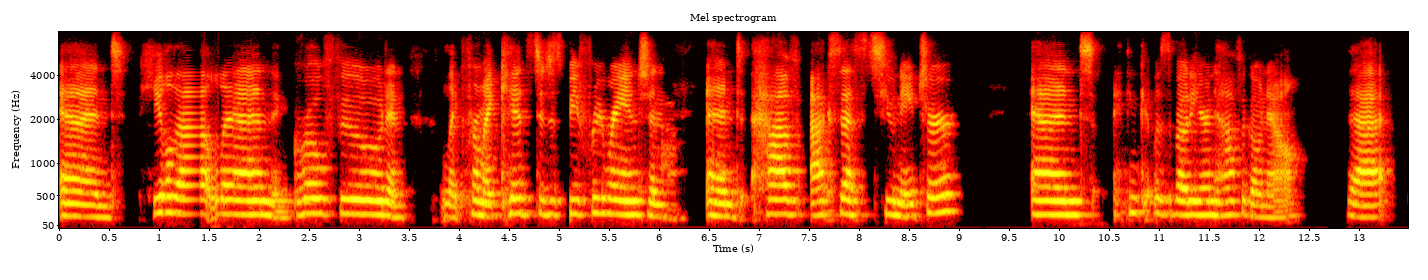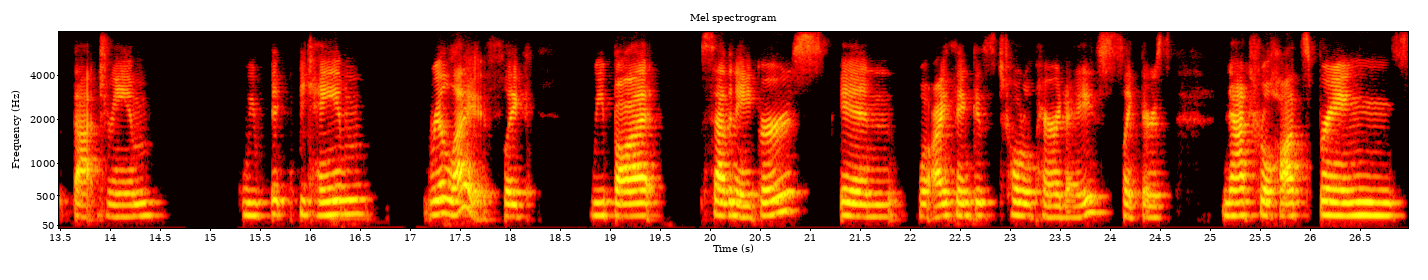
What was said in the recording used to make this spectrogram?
and heal that land and grow food and like for my kids to just be free range and and have access to nature and i think it was about a year and a half ago now that that dream we it became real life like we bought seven acres in what i think is total paradise like there's natural hot springs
